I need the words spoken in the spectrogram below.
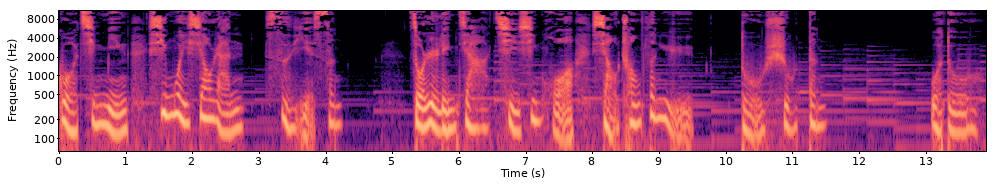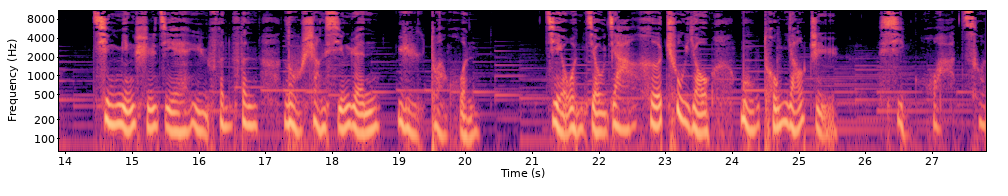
过清明，兴味萧然似野僧。昨日邻家起新火，小窗分雨读书灯。我读清明时节雨纷纷，路上行人。欲断魂。借问酒家何处有？牧童遥指杏花村。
